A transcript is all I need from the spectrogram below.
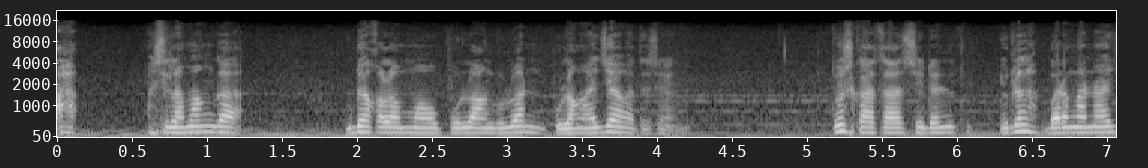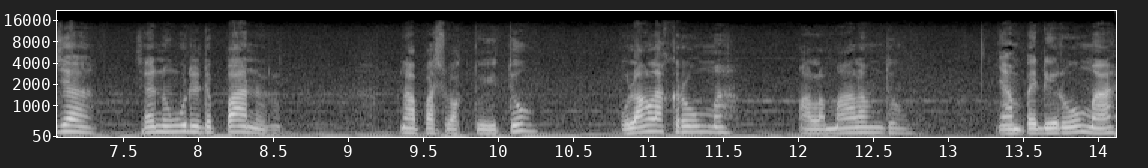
"Ah, masih lama enggak? Udah kalau mau pulang duluan, pulang aja," kata saya. Terus kata si Dan itu, "Yaudahlah, barengan aja. Saya nunggu di depan." Gitu. Nah, pas waktu itu pulanglah ke rumah malam-malam tuh. Nyampe di rumah,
